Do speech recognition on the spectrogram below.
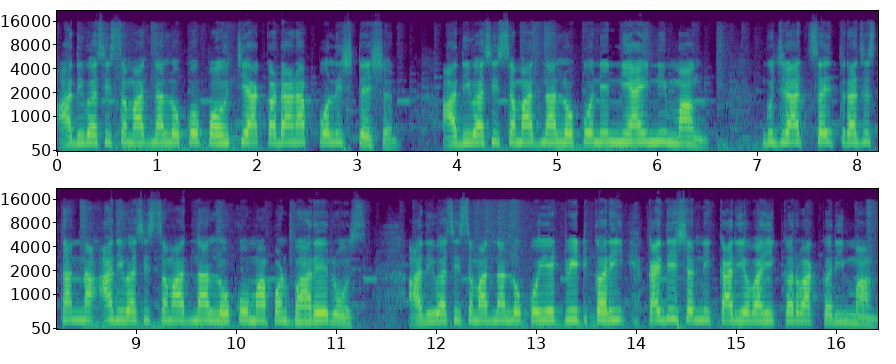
આદિવાસી સમાજના લોકો પહોંચ્યા કડાણા પોલીસ સ્ટેશન. આદિવાસી સમાજના લોકોને ન્યાયની માંગ. ગુજરાત સહિત રાજસ્થાનના આદિવાસી સમાજના લોકોમાં પણ ભારે રોષ. આદિવાસી સમાજના લોકોએ ટ્વીટ કરી કાયદેસરની કાર્યવાહી કરવા કરી માંગ.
